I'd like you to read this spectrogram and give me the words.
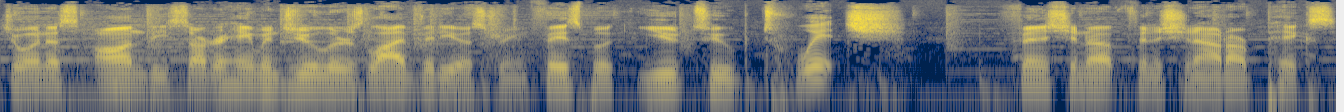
Join us on the Sartor Hamann Jewelers live video stream, Facebook, YouTube, Twitch. Finishing up, finishing out our picks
